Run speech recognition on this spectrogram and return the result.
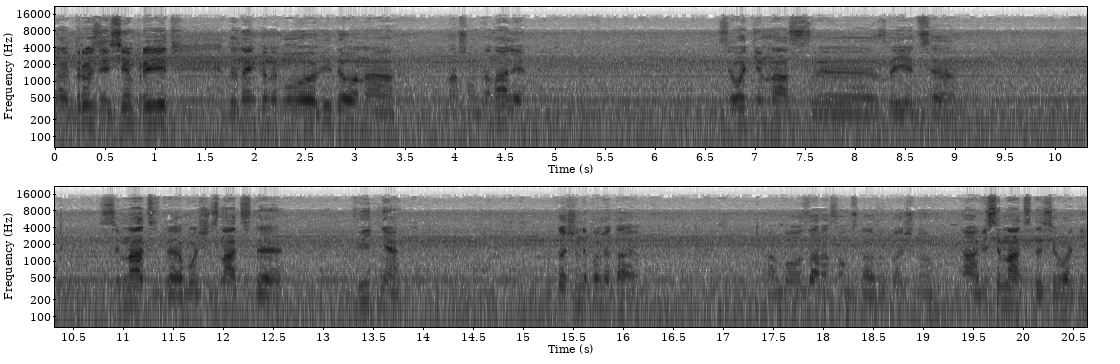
Так, друзі, всім привіт! Давненько не було відео на нашому каналі. Сьогодні в нас, е, здається, 17 або 16 квітня. Точно не пам'ятаю. Або зараз вам скажу точно. А, 18 сьогодні.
